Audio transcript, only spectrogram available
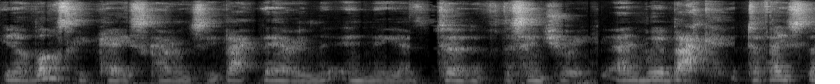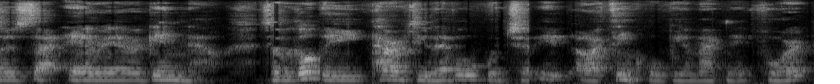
you know, basket case currency back there in in the uh, turn of the century, and we're back to face those that area again now. So we've got the parity level, which uh, I think will be a magnet for it.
